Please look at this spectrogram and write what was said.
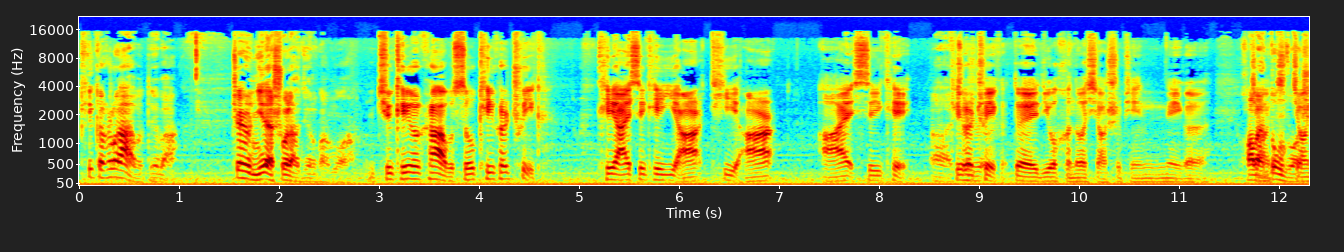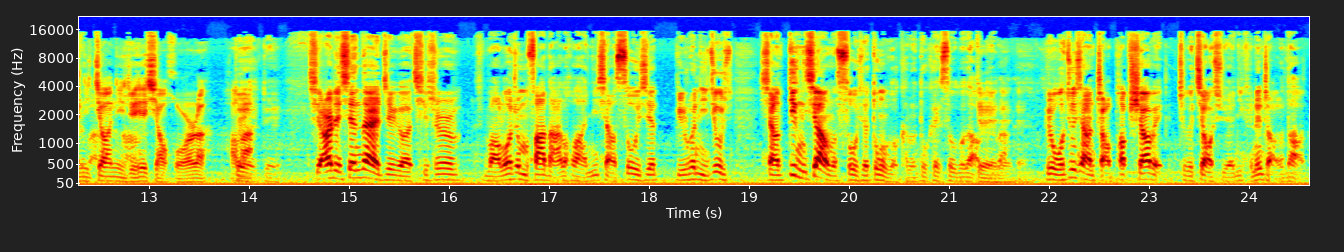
Kicker Club，对吧？这时候你得说两句了，管墨。你去 Kicker Club 搜 Kicker Trick，K I C K E R T R I C K 啊，Kicker Trick，对，有很多小视频，那个滑板动作教你教你这啊些小活儿了，好吧？对对，其实而且现在这个其实网络这么发达的话，你想搜一些，比如说你就想定向的搜一些动作，可能都可以搜得到，吧？对对对比如我就想找 Pop Shove 这个教学，你肯定找得到的。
